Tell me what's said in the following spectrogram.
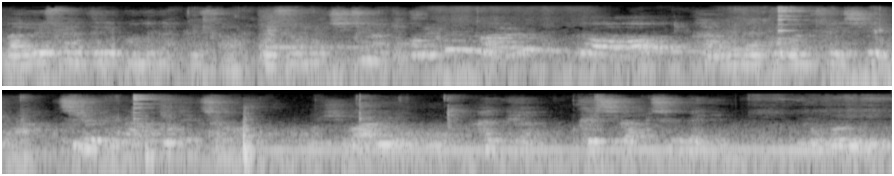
마을 사람들이 보는 앞에서 개성을 취조하게 됩니다. 강인한 보건소의 실례와 치료를 받게 되죠. 한편 그 시각 춘배는 이건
